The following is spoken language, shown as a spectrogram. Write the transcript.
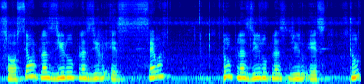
So 7 plus 0 plus 0 is 7 2 plus 0 plus 0 is 2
